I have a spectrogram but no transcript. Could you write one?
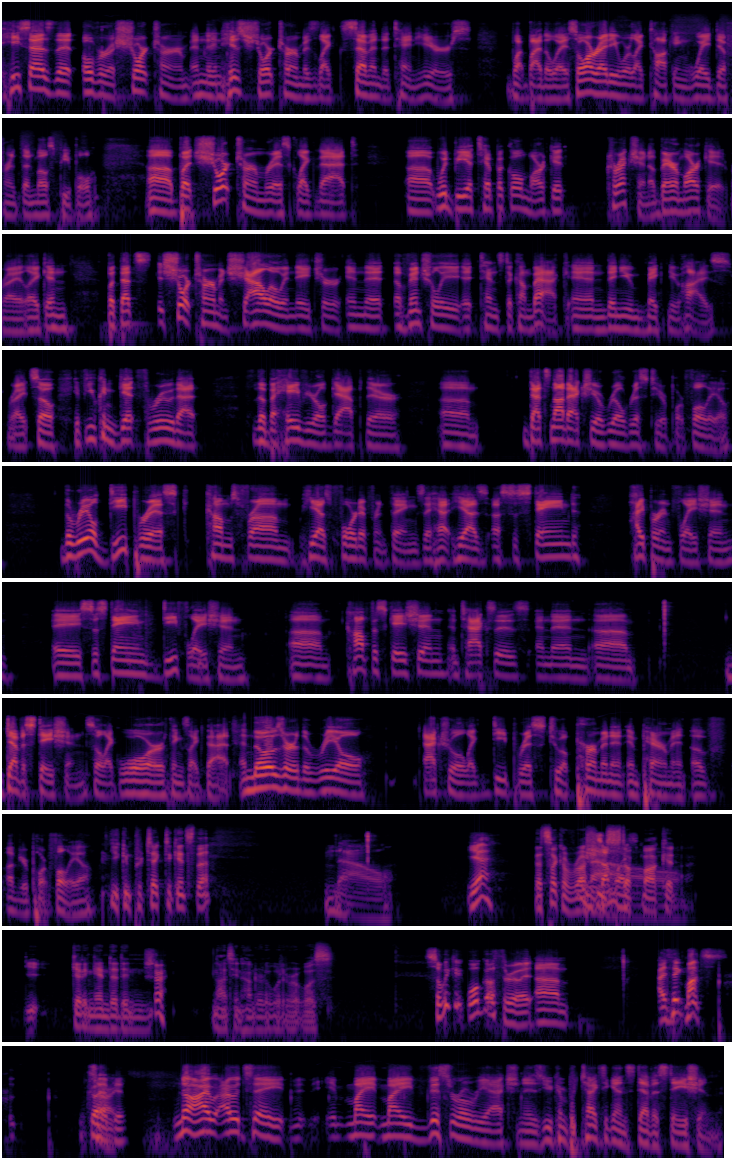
he says that over a short term, and then his short term is like seven to 10 years, by the way. So already we're like talking way different than most people. Uh, but short term risk like that uh, would be a typical market correction, a bear market, right? Like, and but that's short term and shallow in nature in that eventually it tends to come back and then you make new highs right so if you can get through that the behavioral gap there um, that's not actually a real risk to your portfolio the real deep risk comes from he has four different things ha- he has a sustained hyperinflation a sustained deflation um, confiscation and taxes and then um, devastation so like war things like that and those are the real actual like deep risk to a permanent impairment of of your portfolio You can protect against that. No. yeah That's like a Russian some ways. stock market getting ended in Sure. 1900 or whatever it was. so we could we'll go through it um i think My- let's go Sorry. ahead Bill. No, I I would say it, my my visceral reaction is you can protect against devastation,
